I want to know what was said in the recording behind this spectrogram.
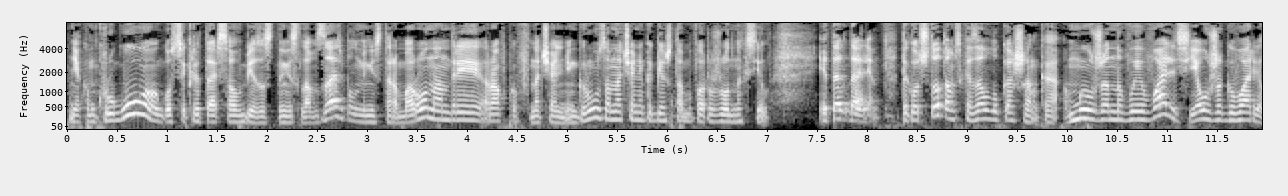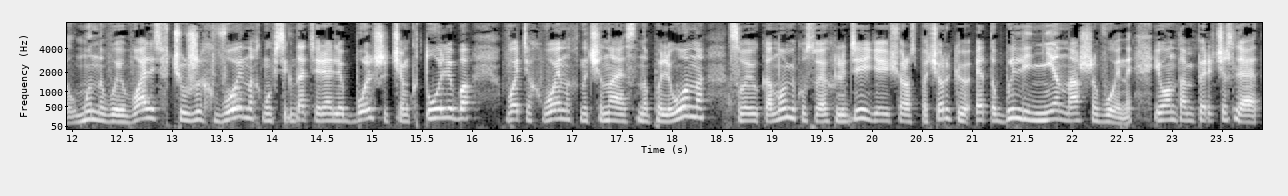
неком кругу. Госсекретарь Совбеза Станислав Зась был, министр обороны Андрей Равков, начальник ГРУ, замначальника Генштаба вооруженных сил и так далее. Так вот, что там сказал Лукашенко? Мы уже навоевались, я уже говорил, мы навоевались в чужих войнах, мы всегда теряли больше, чем кто-либо в этих войнах, начиная с Наполеона, свою экономику, своих людей. Я еще раз подчеркиваю, это были не наши войны. И он там перечисляет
